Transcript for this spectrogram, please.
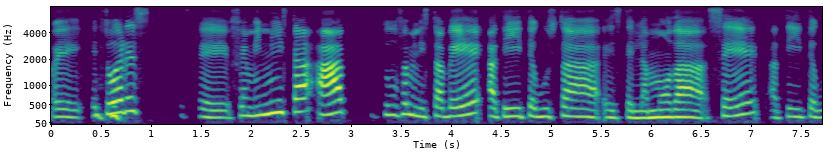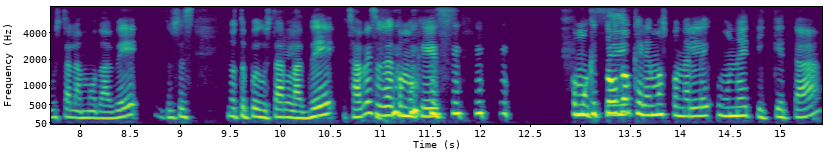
Eh, tú eres este, feminista A, tú feminista B, a ti te gusta este, la moda C, a ti te gusta la moda B, entonces no te puede gustar la D, ¿sabes? O sea, como que es, como que todo queremos ponerle una etiqueta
